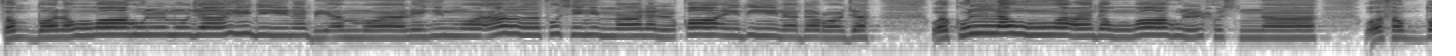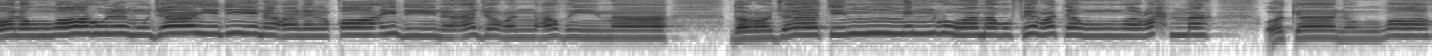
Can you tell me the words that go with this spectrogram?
فضل الله المجاهدين بأموالهم وأنفسهم على القاعدين درجة وكلا وعد الله الحسنى وفضل الله المجاهدين على القاعدين أجرا عظيما درجات منه ومغفرة ورحمة وكان الله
